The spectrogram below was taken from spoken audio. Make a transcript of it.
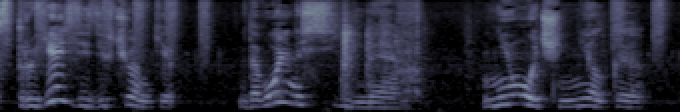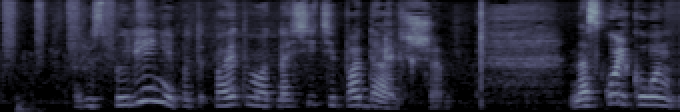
Струя здесь, девчонки, довольно сильное, не очень мелкое распыление, поэтому относите подальше. Насколько он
